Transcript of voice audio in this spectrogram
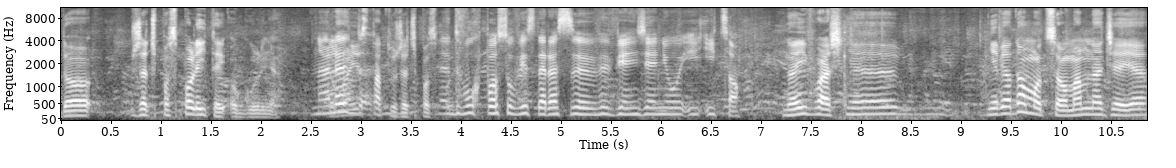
do Rzeczpospolitej ogólnie. No Ale ale majestatu Rzeczpospolitej. dwóch posłów jest teraz y, w więzieniu i, i co? No i właśnie nie wiadomo co. Mam nadzieję,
